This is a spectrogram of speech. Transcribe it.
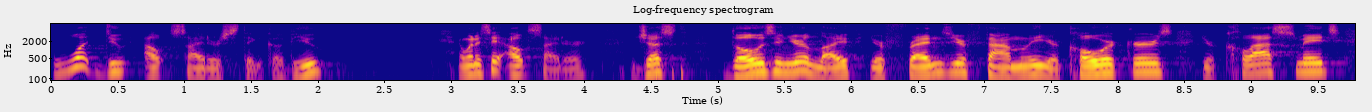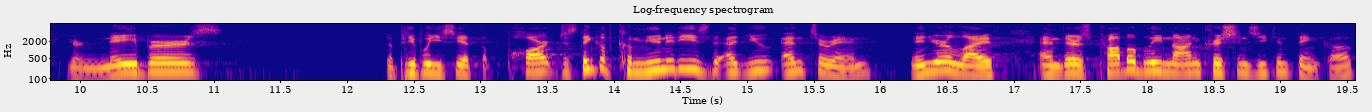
What do outsiders think of you? And when I say outsider, just those in your life, your friends, your family, your coworkers, your classmates, your neighbors, the people you see at the park. Just think of communities that you enter in in your life, and there's probably non Christians you can think of.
